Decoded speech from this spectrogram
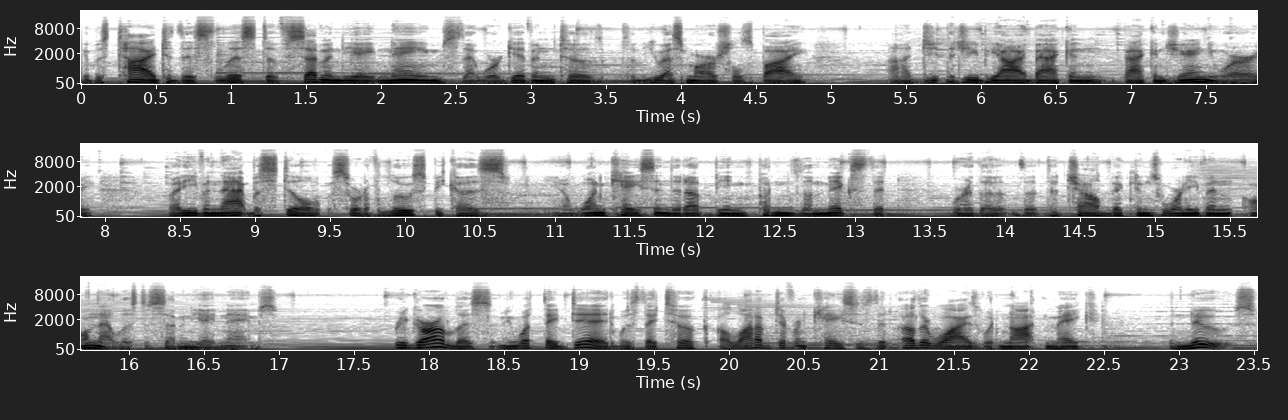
it was tied to this list of 78 names that were given to, the U.S. Marshals by uh, G- the GBI back in back in January. But even that was still sort of loose because you know one case ended up being put into the mix that where the, the, the child victims weren't even on that list of 78 names. Regardless, I mean, what they did was they took a lot of different cases that otherwise would not make the news,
